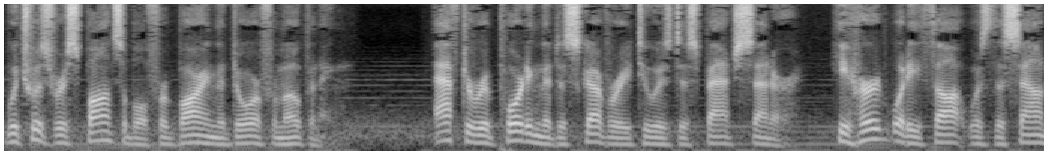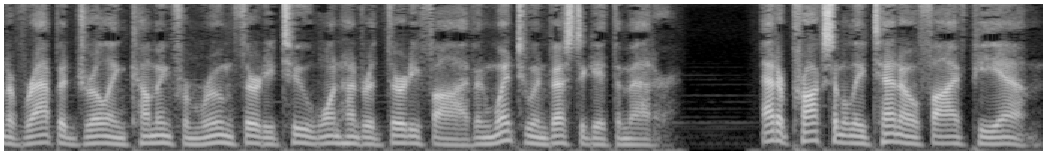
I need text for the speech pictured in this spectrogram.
which was responsible for barring the door from opening. After reporting the discovery to his dispatch center, he heard what he thought was the sound of rapid drilling coming from room 32 135 and went to investigate the matter. At approximately 10:05 p.m.,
